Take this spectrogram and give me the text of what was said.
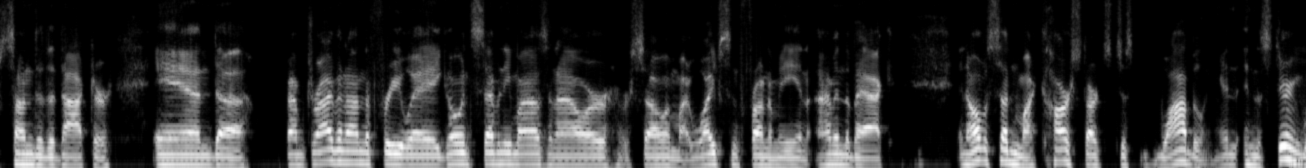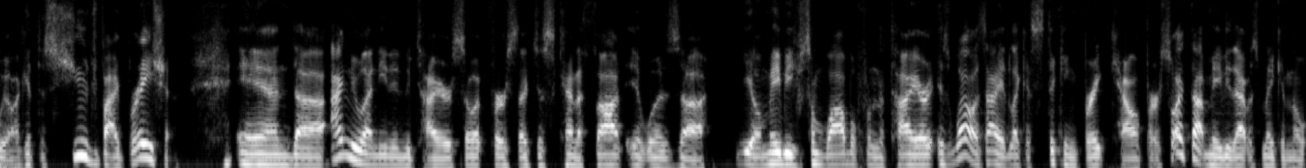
son to the doctor. And uh, I'm driving on the freeway, going 70 miles an hour or so, and my wife's in front of me, and I'm in the back and all of a sudden my car starts just wobbling in, in the steering wheel. Mm. I get this huge vibration. And uh, I knew I needed new tires. So at first I just kind of thought it was uh, you know, maybe some wobble from the tire, as well as I had like a sticking brake caliper. So I thought maybe that was making the,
